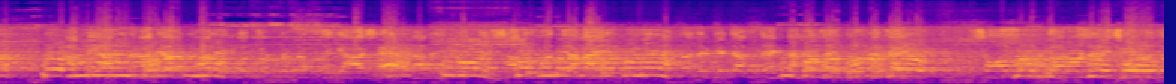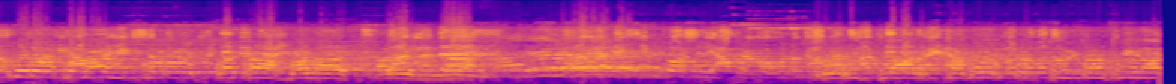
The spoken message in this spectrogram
একটা চাই সব ধরনের ষড়যন্ত্রকে আমরা একসাথে রুখে দিতে চাই। বাংলাদেশ বাংলাদেশের প্রশ্নে আমরা কখনো কাউকে ছাড় দিতে চাই না।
